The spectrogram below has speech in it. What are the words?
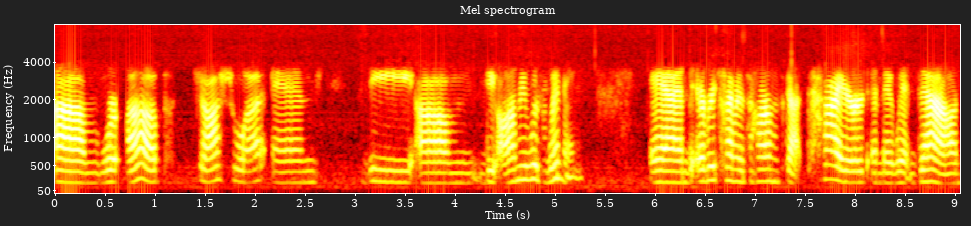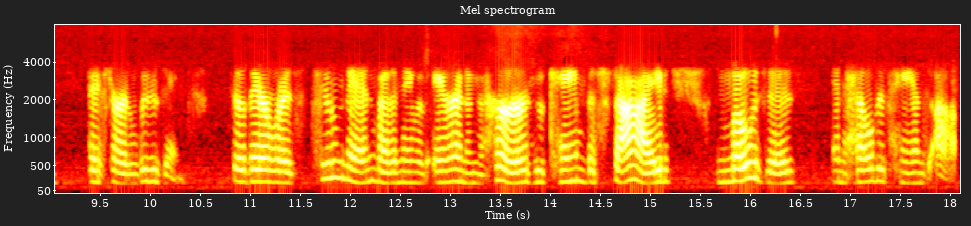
um, were up, Joshua and the um, the army was winning. And every time his arms got tired and they went down, they started losing. So there was two men by the name of Aaron and Hur who came beside Moses and held his hands up.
